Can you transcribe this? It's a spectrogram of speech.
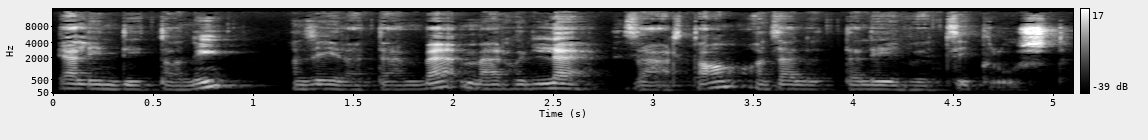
elindítani az életembe, mert hogy lezártam az előtte lévő ciklust.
